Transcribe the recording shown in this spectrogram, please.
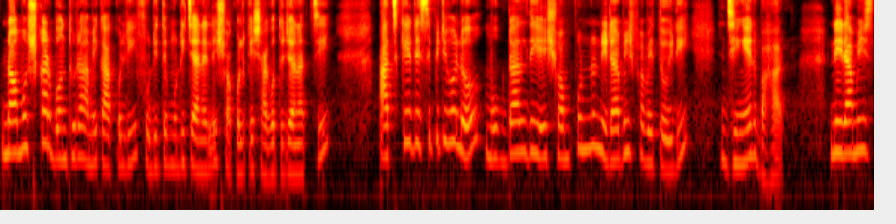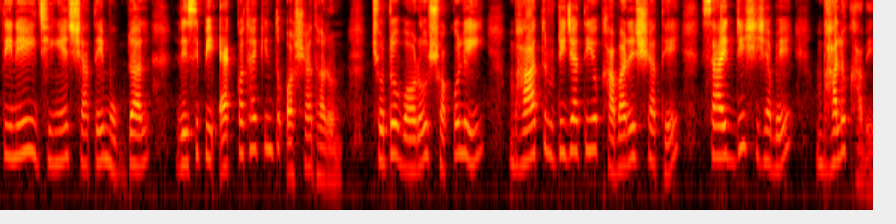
নমস্কার বন্ধুরা, আমি কাকলি ফুডিতে মুডি চ্যানেলে সকলকে স্বাগত জানাচ্ছি। আজকের রেসিপিটি হলো মুগ ডাল দিয়ে সম্পূর্ণ নিরামিষভাবে তৈরি ঝিঙের বাহার। নিরামিষ দিনেই ঝিঙের সাথে মুগ ডাল রেসিপি এক কথায় কিন্তু অসাধারণ। ছোট, বড় সকলেই ভাত, রুটি জাতীয় খাবারের সাথে সাইড ডিশ হিসাবে ভালো খাবে।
